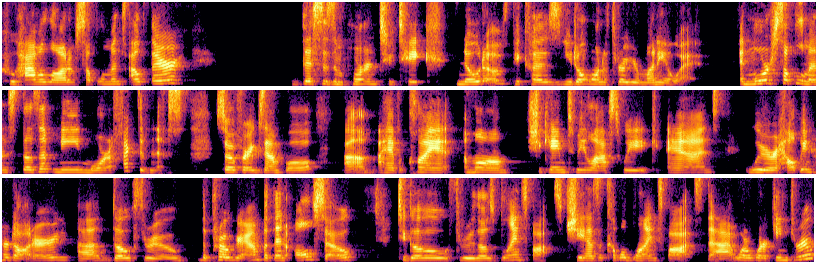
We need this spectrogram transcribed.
who have a lot of supplements out there, this is important to take note of because you don't want to throw your money away. And more supplements doesn't mean more effectiveness. So, for example, um, I have a client, a mom, she came to me last week and we are helping her daughter uh, go through the program, but then also to go through those blind spots. She has a couple blind spots that we're working through,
